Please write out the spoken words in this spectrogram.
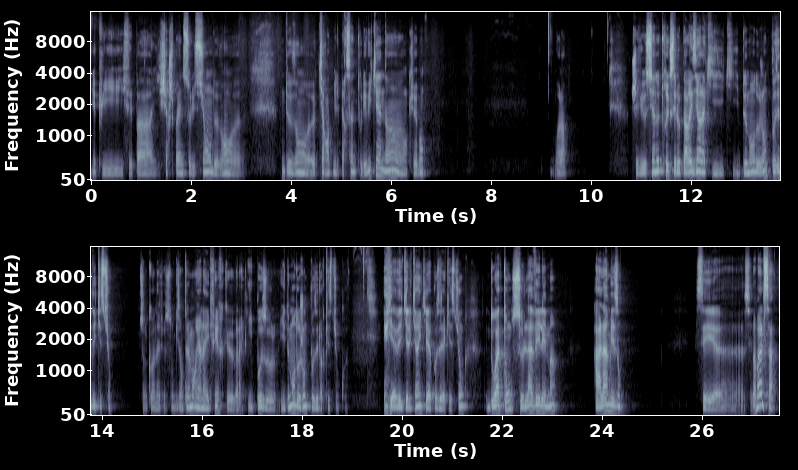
Et puis il fait pas, il cherche pas une solution devant, euh, devant 40 000 personnes tous les week-ends. Hein, donc bon. Voilà. J'ai vu aussi un autre truc, c'est le Parisien là qui, demande aux gens de poser des questions sur le coronavirus. Donc ils ont tellement rien à écrire que voilà, ils, posent, ils demandent aux gens de poser leurs questions. Quoi. Et il y avait quelqu'un qui a posé la question doit-on se laver les mains à la maison? C'est, euh, pas mal ça.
